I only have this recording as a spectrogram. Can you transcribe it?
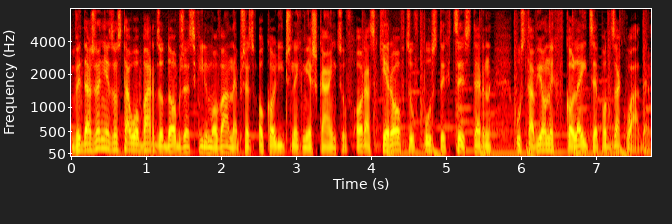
Wydarzenie zostało bardzo dobrze sfilmowane przez okolicznych mieszkańców oraz kierowców pustych cystern ustawionych w kolejce pod zakładem.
